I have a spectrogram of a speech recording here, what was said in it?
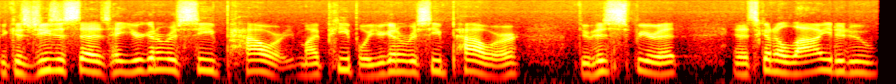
Because Jesus says, hey, you're going to receive power, my people, you're going to receive power through his spirit, and it's going to allow you to do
